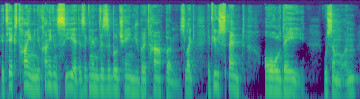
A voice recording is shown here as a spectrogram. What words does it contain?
It takes time and you can't even see it. It's like an invisible change, but it happens. Like if you spent all day with someone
